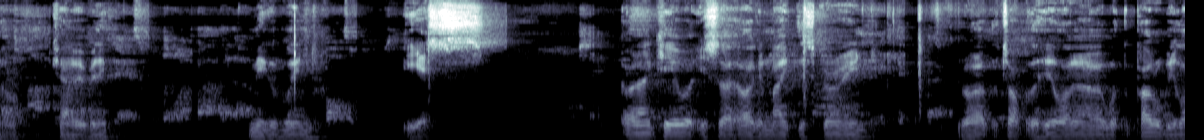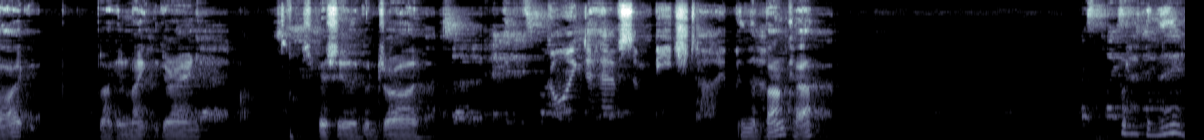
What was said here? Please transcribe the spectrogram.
Oh, can't have everything. Give me a good wind. Yes! I don't care what you say, I can make this green right up the top of the hill. I don't know what the putt will be like, but I can make the green, especially with a good drive. Going to have some beach time. In the bunker? What happened then?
